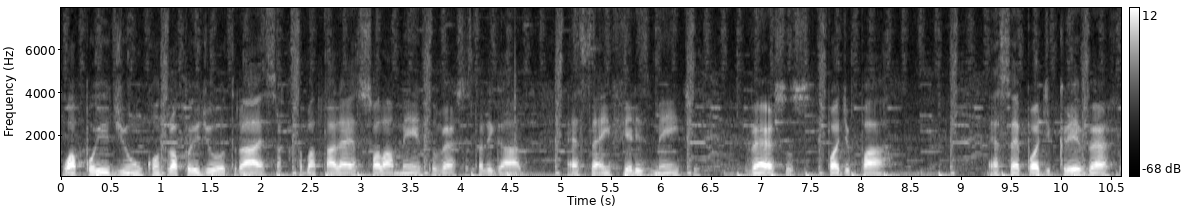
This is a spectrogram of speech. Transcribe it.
o apoio de um contra o apoio de outro. Ah, essa, essa batalha é só lamento versus tá ligado. Essa é infelizmente versus pode par. Essa é pode crer versus.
